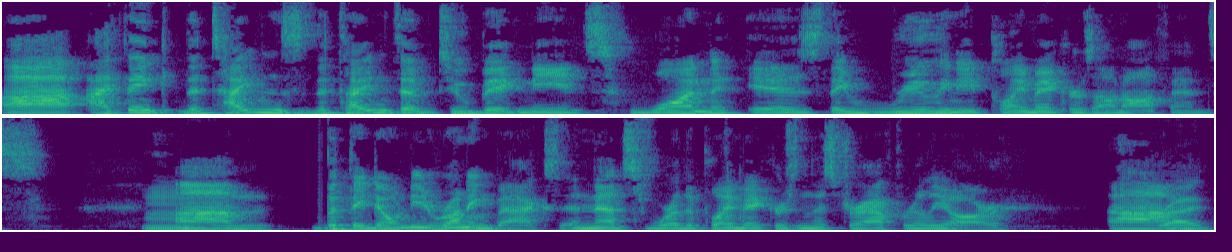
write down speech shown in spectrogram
uh, I think the Titans the Titans have two big needs. One is they really need playmakers on offense. Mm. Um, but they don't need running backs, and that's where the playmakers in this draft really are. Um, right.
